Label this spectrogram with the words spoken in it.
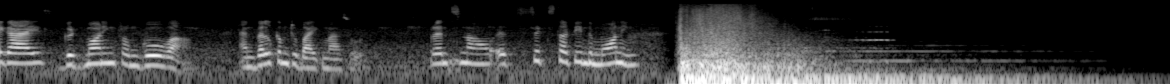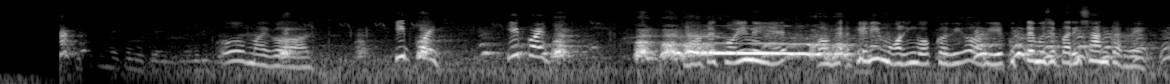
Hey guys, good morning from Goa and welcome to Bike Masood. Friends, now it's 6:30 in the morning. Oh my god. Keep quiet. Keep quiet. यहाँ पे कोई नहीं है और मैं अकेली मॉर्निंग वॉक कर रही हूँ और ये कुत्ते मुझे परेशान कर रहे हैं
